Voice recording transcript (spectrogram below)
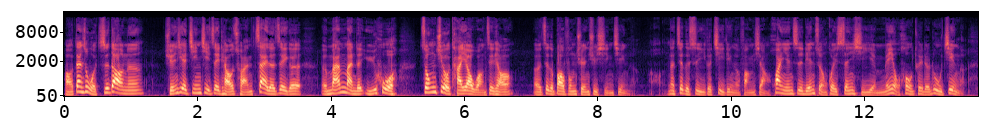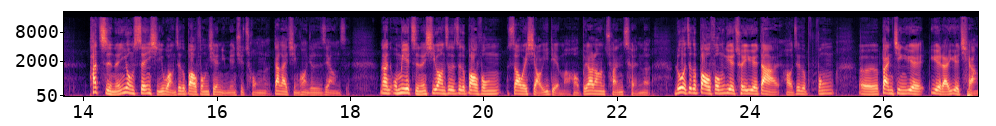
哦，但是我知道呢，全世界经济这条船载的这个呃满满的渔获，终究它要往这条呃这个暴风圈去行进了。哦，那这个是一个既定的方向。换言之，联准会升息也没有后退的路径了，它只能用升息往这个暴风圈里面去冲了。大概情况就是这样子。那我们也只能希望这个这个暴风稍微小一点嘛，哈，不要让船沉了。如果这个暴风越吹越大，好，这个风呃半径越越来越强，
